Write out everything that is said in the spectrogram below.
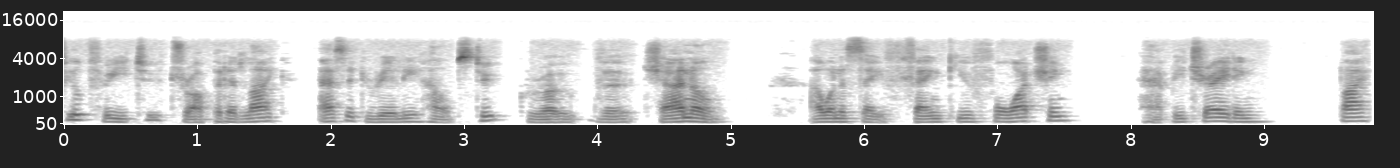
feel free to drop it a like as it really helps to grow the channel. I want to say thank you for watching. Happy trading. Bye.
